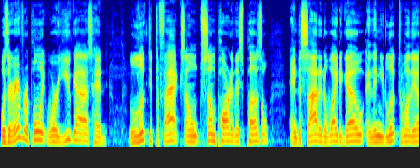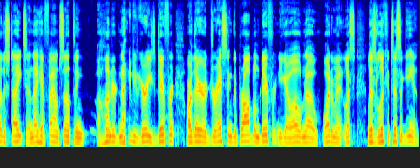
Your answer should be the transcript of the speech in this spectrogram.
Was there ever a point where you guys had looked at the facts on some part of this puzzle and decided a way to go, and then you look to one of the other states and they have found something 180 degrees different, or they're addressing the problem different, you go, oh no, wait a minute, let's let's look at this again.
